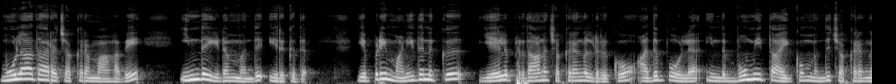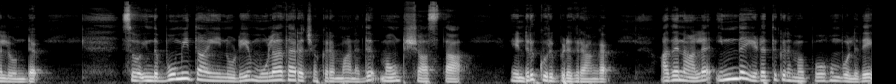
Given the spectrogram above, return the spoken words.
மூலாதார சக்கரமாகவே இந்த இடம் வந்து இருக்குது. எப்படி மனிதனுக்கு ஏழு பிரதான சக்கரங்கள் இருக்கோ அதுபோல் இந்த பூமி தாய்க்கும் வந்து சக்கரங்கள் உண்டு. ஸோ இந்த பூமி தாயினுடைய மூலாதார சக்கரமானது மவுண்ட் ஷாஸ்தா என்று குறிப்பிடுகிறாங்க. அதனால் இந்த இடத்துக்கு நம்ம போகும் பொழுதே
